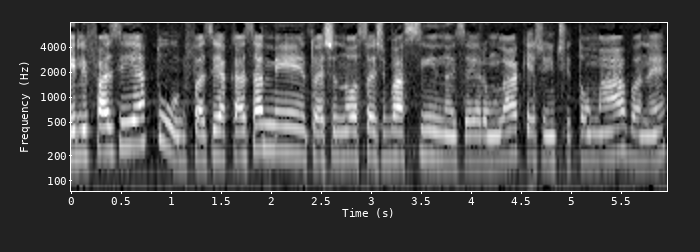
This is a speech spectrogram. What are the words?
ele fazia tudo, fazia casamento, as nossas vacinas eram lá que a gente tomava, né?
